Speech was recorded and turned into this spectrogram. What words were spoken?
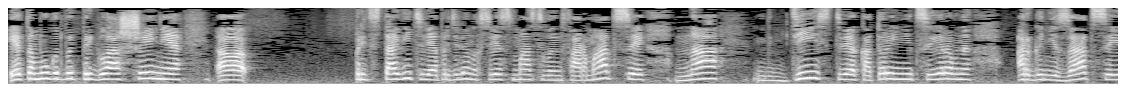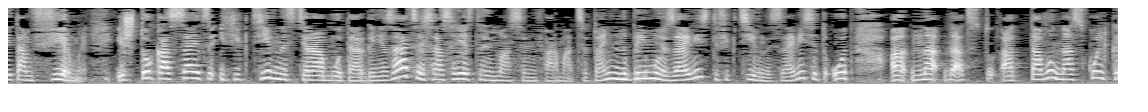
это могут быть приглашения э, представителей определенных средств массовой информации на действия, которые инициированы организации там, фирмы. И что касается эффективности работы организации со средствами массовой информации, то они напрямую зависят, эффективность зависит от, а, от, от того, насколько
